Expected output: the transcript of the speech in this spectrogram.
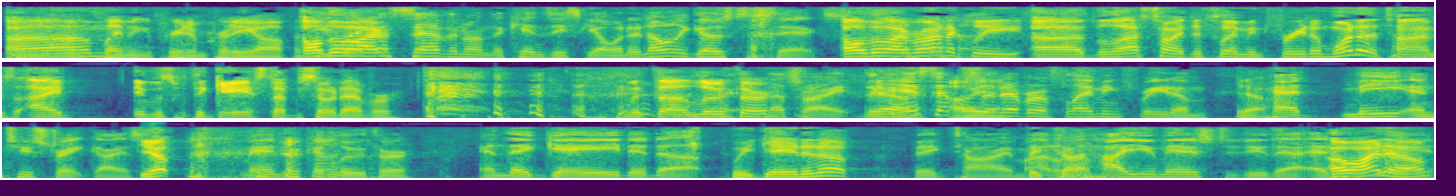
on, on Um, Flaming Freedom pretty often. although he's like I- a seven on the Kinsey scale, and it only goes to six. Although, ironically, uh, the last time I did Flaming Freedom, one of the times I it was with the gayest episode ever with uh, Luther. That's right. The Yeah. gayest episode yeah. ever of Flaming Freedom Yeah. had me and two straight guys. Yep. Mandrik and Luther, and they gayed it up We gayed it up. big time. Big I don't know how you managed to do that. And Oh, he I know.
